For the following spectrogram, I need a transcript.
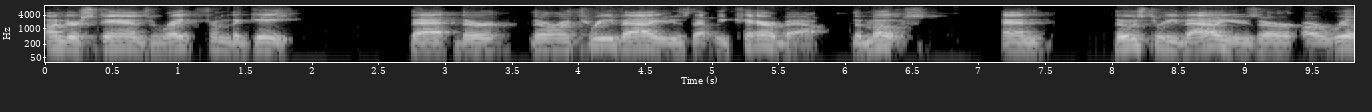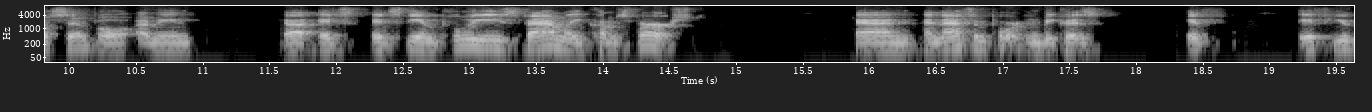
understands right from the gate that there there are three values that we care about the most and those three values are are real simple. I mean, uh, it's it's the employee's family comes first, and and that's important because if if you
